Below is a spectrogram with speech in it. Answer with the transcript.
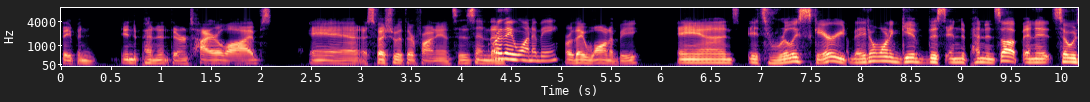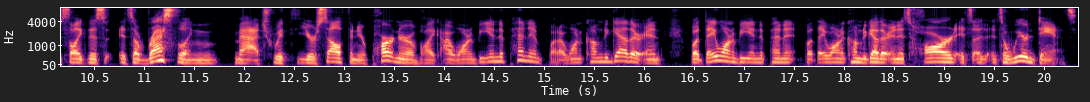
They've been independent their entire lives and especially with their finances and then or they want to be. or they want to be. And it's really scary. They don't want to give this independence up. And it so it's like this it's a wrestling match with yourself and your partner of like i want to be independent but i want to come together and but they want to be independent but they want to come together. And it's hard. It's a it's a weird dance.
